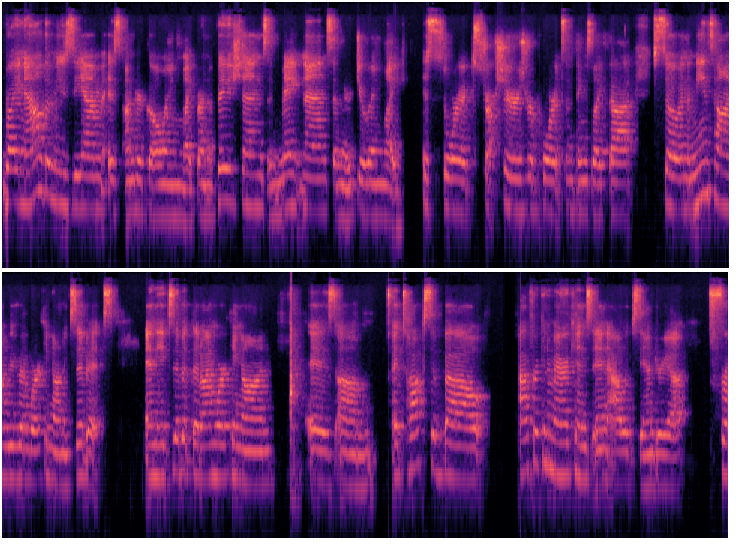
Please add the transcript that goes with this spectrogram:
right now the museum is undergoing like renovations and maintenance and they're doing like historic structures reports and things like that. So in the meantime we've been working on exhibits. And the exhibit that I'm working on is um, it talks about African Americans in Alexandria from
